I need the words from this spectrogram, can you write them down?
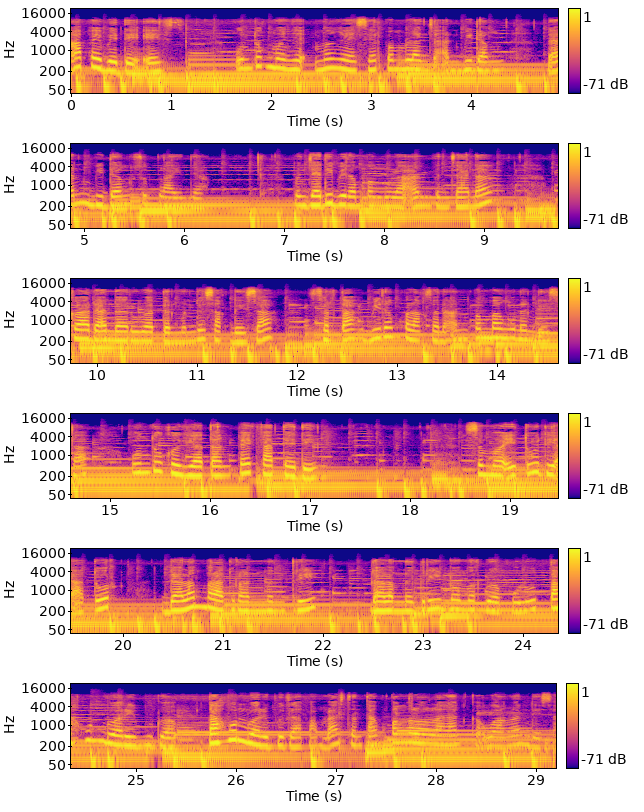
APBDS untuk menggeser pembelanjaan bidang dan bidang suplainya menjadi bidang penggunaan bencana, keadaan darurat dan mendesak desa, serta bidang pelaksanaan pembangunan desa untuk kegiatan PKTD. Semua itu diatur dalam Peraturan Menteri Dalam Negeri Nomor 20 Tahun 2020 tahun 2018 tentang pengelolaan keuangan desa.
